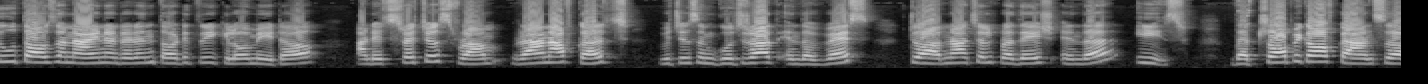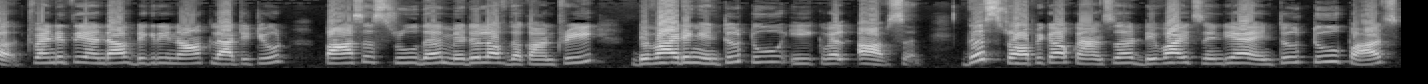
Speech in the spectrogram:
2933 km and it stretches from Rann of Kutch which is in Gujarat in the west to Arunachal Pradesh in the east. The Tropic of Cancer 23.5 degree north latitude passes through the middle of the country dividing into two equal halves. This Tropic of Cancer divides India into two parts.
